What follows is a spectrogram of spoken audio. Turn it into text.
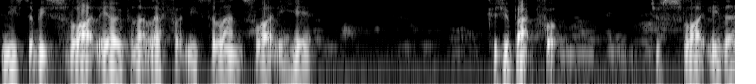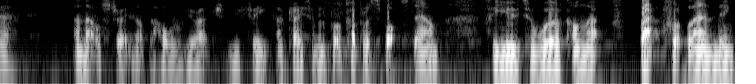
Needs to be slightly open. That left foot needs to land slightly here. Because your back foot just slightly there. And that'll straighten up the whole of your action, your feet. Okay, so I'm going to put a couple of spots down for you to work on that back foot landing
